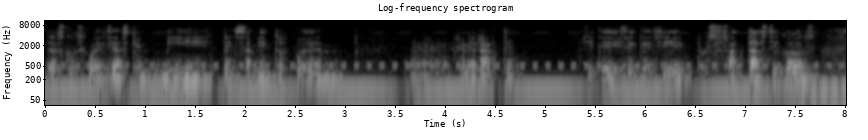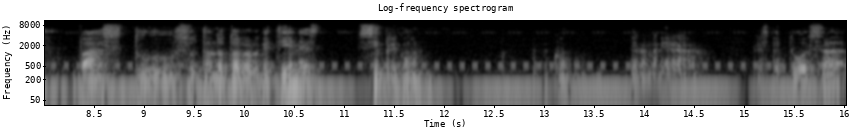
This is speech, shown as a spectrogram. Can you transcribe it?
de las consecuencias que mis pensamientos pueden eh, generarte. Si te dicen que sí, pues fantásticos, vas tú soltando todo lo que tienes, siempre con, de una manera respetuosa,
